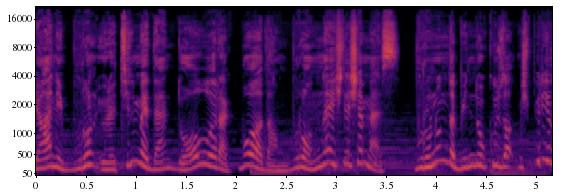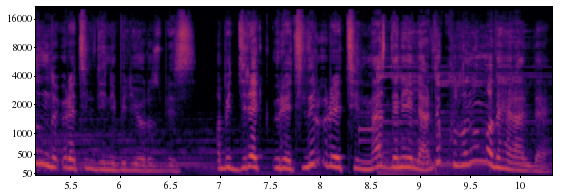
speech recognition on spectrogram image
Yani buron üretilmeden doğal olarak bu adam buronla eşleşemez. Buronun da 1961 yılında üretildiğini biliyoruz biz. Tabi direkt üretilir üretilmez deneylerde kullanılmadı herhalde.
